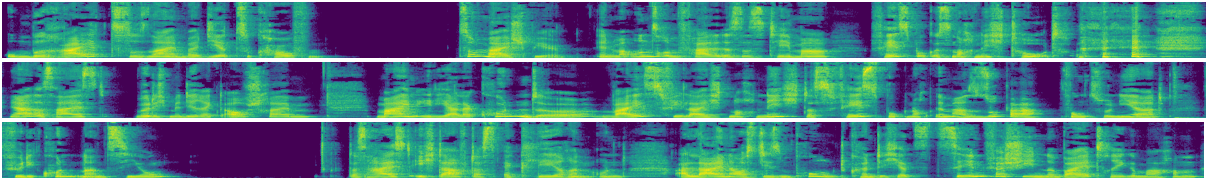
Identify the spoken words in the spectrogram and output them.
um bereit zu sein, bei dir zu kaufen? Zum Beispiel, in unserem Fall ist es Thema, Facebook ist noch nicht tot. ja, das heißt, würde ich mir direkt aufschreiben. Mein idealer Kunde weiß vielleicht noch nicht, dass Facebook noch immer super funktioniert für die Kundenanziehung. Das heißt, ich darf das erklären und alleine aus diesem Punkt könnte ich jetzt zehn verschiedene Beiträge machen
